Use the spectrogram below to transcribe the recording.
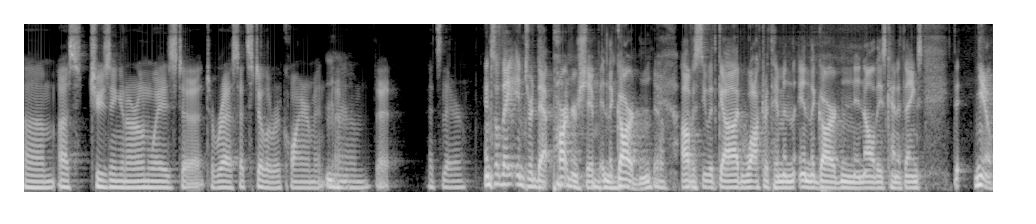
um, us choosing in our own ways to, to rest, that's still a requirement um, that that's there. And so they entered that partnership in the mm-hmm. garden, Yeah. obviously with God, walked with Him in, in the garden, and all these kind of things. You know,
